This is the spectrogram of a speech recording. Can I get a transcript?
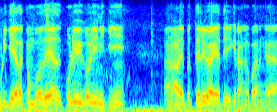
பிடிக்க இழக்கும் போதே அது கொழுவி கொழிவு நிற்கும் அதனால் இப்போ தெளிவாக ஏற்றி வைக்கிறாங்க பாருங்கள்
